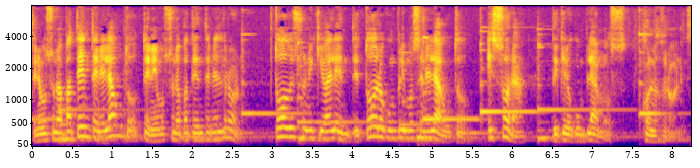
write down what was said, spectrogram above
¿Tenemos una patente en el auto? Tenemos una patente en el dron. Todo es un equivalente, todo lo cumplimos en el auto. Es hora de que lo cumplamos con los drones.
